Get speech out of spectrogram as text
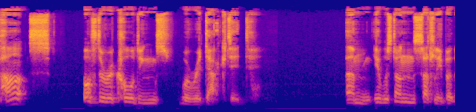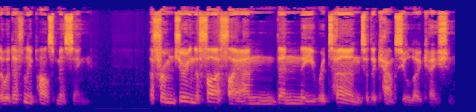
Parts of the recordings were redacted. Um, it was done subtly, but there were definitely parts missing. Uh, from during the firefight and then the return to the capsule location.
